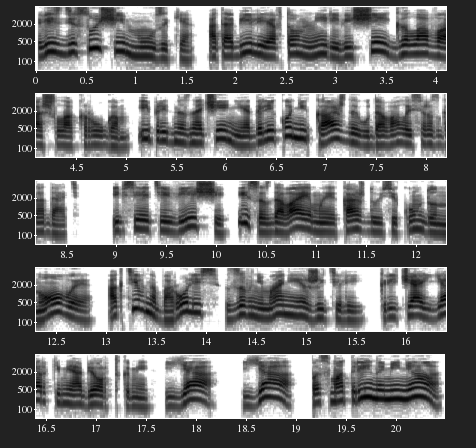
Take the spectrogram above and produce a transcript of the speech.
вездесущей музыке. От обилия в том мире вещей голова шла кругом, и предназначение далеко не каждой удавалось разгадать. И все эти вещи, и создаваемые каждую секунду новые, активно боролись за внимание жителей, крича яркими обертками «Я! Я! Посмотри на меня!»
